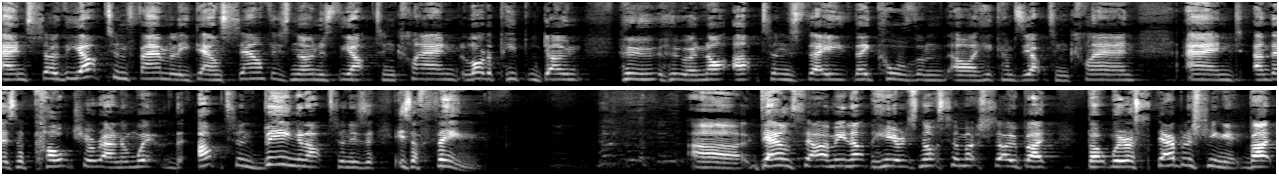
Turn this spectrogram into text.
and so the Upton family down south is known as the Upton clan. A lot of people don't, who, who are not Uptons, they, they call them, oh, here comes the Upton clan, and, and there's a culture around, and Upton, being an Upton is a, is a thing. Uh, down south, I mean, up here, it's not so much so, but, but we're establishing it. But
